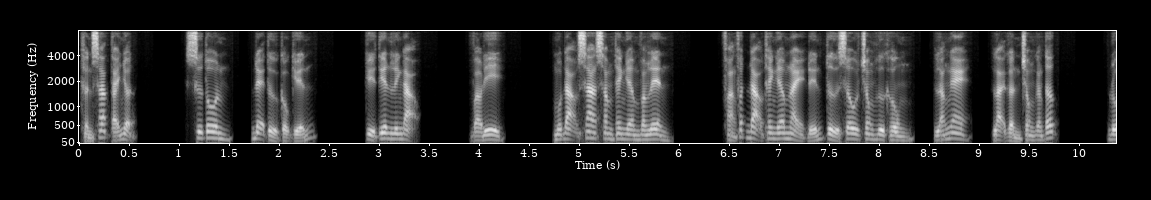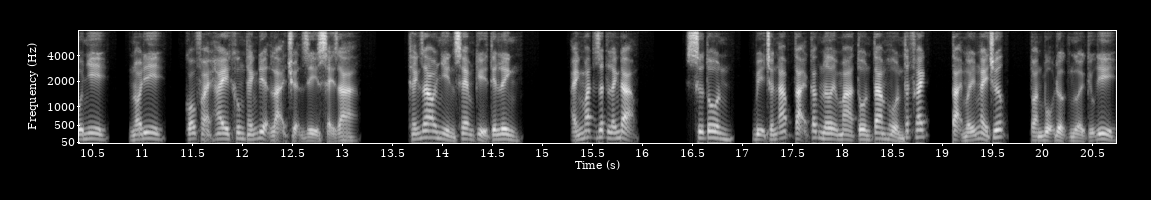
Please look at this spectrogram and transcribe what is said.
thần sát tái nhận sư tôn, đệ tử cầu kiến. Kỳ tiên linh đạo. Vào đi. Một đạo xa xăm thanh âm vang lên. Phản phất đạo thanh âm này đến từ sâu trong hư không, lắng nghe, lại gần trong căn tấc. Đồ nhi, nói đi, có phải hay không thánh điện lại chuyện gì xảy ra? Thánh giao nhìn xem kỳ tiên linh ánh mắt rất lãnh đạm. Sư tôn, bị chấn áp tại các nơi mà tôn tam hồn thất phách, tại mấy ngày trước, toàn bộ được người cứu đi.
